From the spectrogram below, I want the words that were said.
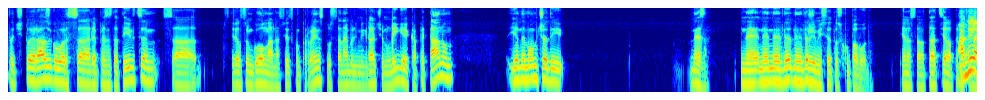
znači to je razgovor sa reprezentativcem, sa strijelcom gola na svjetskom prvenstvu, sa najboljim igračem lige, kapetanom, jedne momčadi, ne znam, ne, ne, ne, ne drži mi sve to skupa vodu. Jednostavno, ta cijela priča... A gle,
